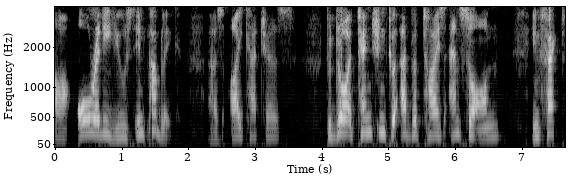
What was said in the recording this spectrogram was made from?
are already used in public as eye-catchers, to draw attention, to advertise and so on, in fact,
